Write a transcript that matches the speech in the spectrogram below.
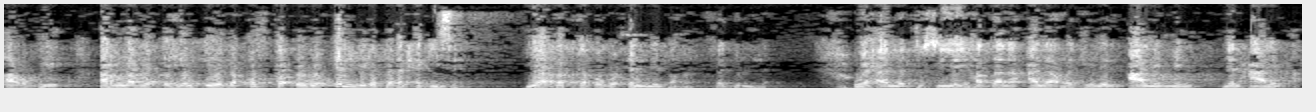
alardi arlada ehelkeeda qofka ugu cilmiga badan xaggiisa yaa dadka ugu cilmi badan. Fadulla. Waxaa la tusiyey haddana calaa rajulin caalimin nin caalim ah.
